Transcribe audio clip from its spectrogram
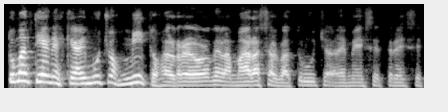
Tú mantienes que hay muchos mitos alrededor de la Mara Salvatrucha de MS-13.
